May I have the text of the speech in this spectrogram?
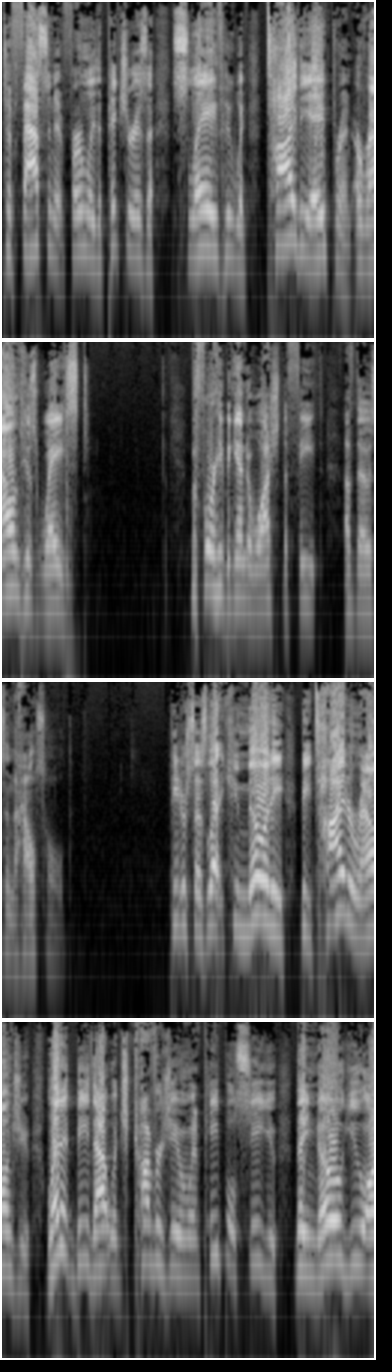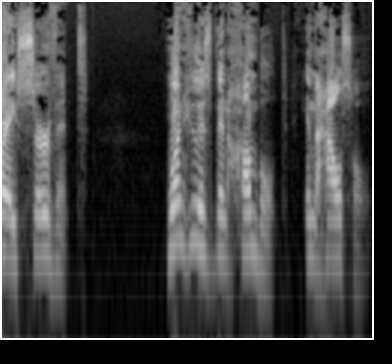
to fasten it firmly. The picture is a slave who would tie the apron around his waist before he began to wash the feet of those in the household. Peter says, let humility be tied around you. Let it be that which covers you. And when people see you, they know you are a servant, one who has been humbled in the household.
